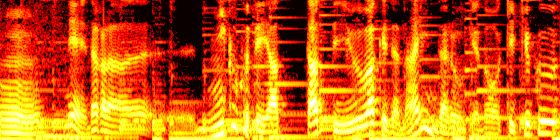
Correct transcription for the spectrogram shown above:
うん。ねだから、憎くてやったっていうわけじゃないんだろうけど、結局、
